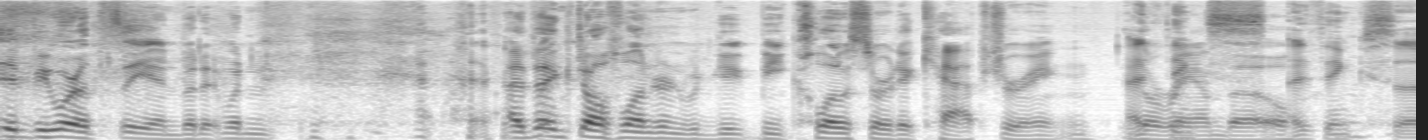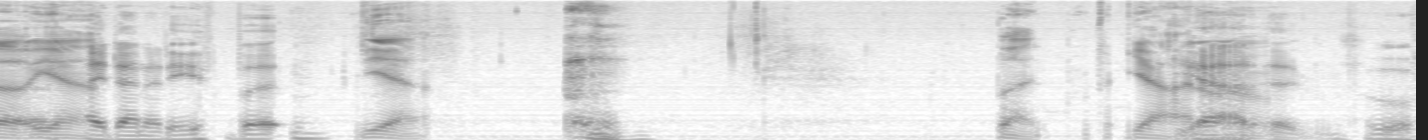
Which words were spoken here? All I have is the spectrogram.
it'd be worth seeing, but it wouldn't I think Dolph Lundgren would be closer to capturing I the think Rambo I think so. Yeah. identity, but Yeah. but yeah, I yeah, don't know. it-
